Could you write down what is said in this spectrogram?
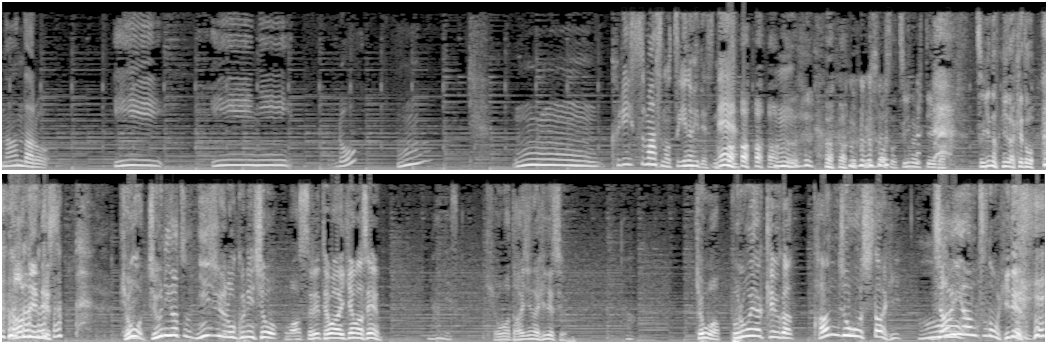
なんだろう。いい、いいにろ？ん？うーん。クリスマスの次の日ですね。うんクリスマスの次の日って言えば、次の日だけど、残念です？今日、12月26日を忘れてはいけません。何ですか？今日は大事な日ですよあ。今日はプロ野球が誕生した日、ジャイアンツの日です。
